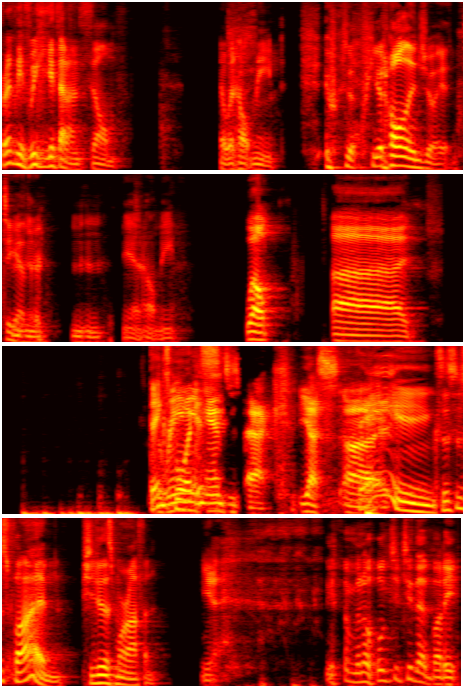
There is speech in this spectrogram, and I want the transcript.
frankly, if we could get that on film, that would help me. Would- we could all enjoy it together. hmm Yeah, it'd help me. Well, uh, Thanks, the boys. hands is back. Yes. Uh, Thanks. This is fun. We should do this more often. Yeah. I'm going to hold you to that, buddy.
